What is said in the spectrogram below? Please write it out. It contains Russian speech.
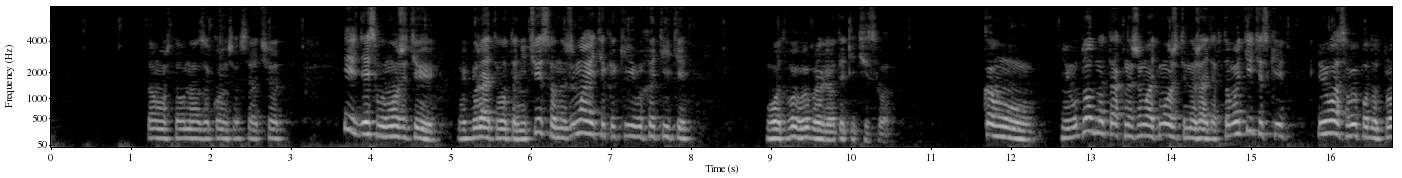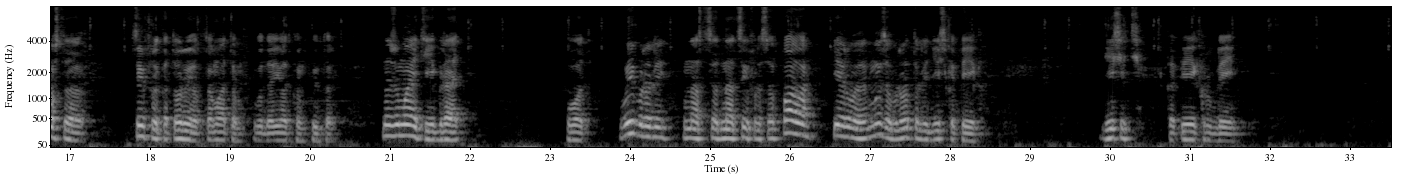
потому что у нас закончился отчет. И здесь вы можете выбирать вот они числа, нажимаете какие вы хотите. Вот вы выбрали вот эти числа. Кому неудобно так нажимать, можете нажать автоматически, и у вас выпадут просто цифры, которые автоматом выдает компьютер. Нажимаете играть. Вот, выбрали, у нас одна цифра совпала, первая, мы заработали 10 копеек. 10 копеек рублей.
